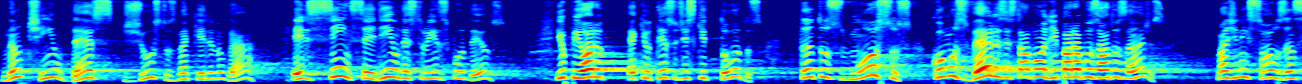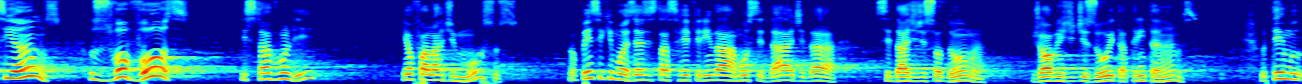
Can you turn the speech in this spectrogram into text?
não tinham dez justos naquele lugar. Eles sim seriam destruídos por Deus. E o pior é que o texto diz que todos, tanto os moços como os velhos, estavam ali para abusar dos anjos. Imaginem só, os anciãos, os vovôs estavam ali. E ao falar de moços, não pense que Moisés está se referindo à mocidade da cidade de Sodoma, jovens de 18 a 30 anos. O termo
